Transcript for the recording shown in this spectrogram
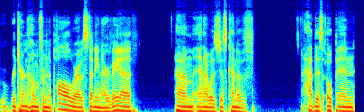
returned home from Nepal where I was studying Ayurveda. Um, and I was just kind of had this open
